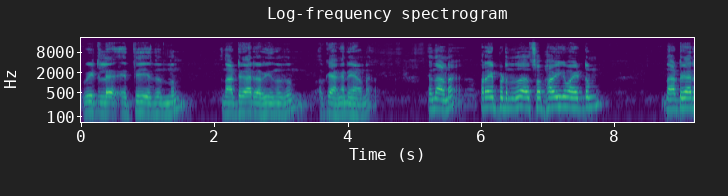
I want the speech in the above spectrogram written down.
വീട്ടിൽ എത്തിയതെന്നും നാട്ടുകാരറിയുന്നതും ഒക്കെ അങ്ങനെയാണ്. എന്നാണ് പറയപ്പെടുന്നത്. അത് സ്വാഭാവികമായിട്ടും നാട്ടുകാർ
